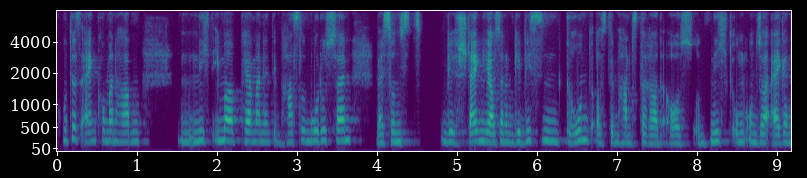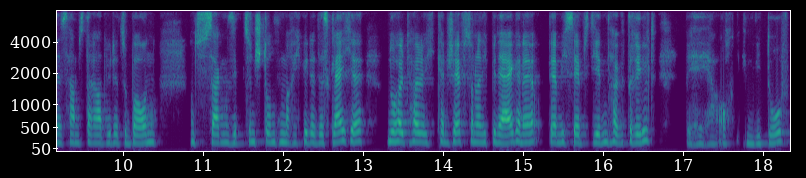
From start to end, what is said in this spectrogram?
gutes Einkommen haben nicht immer permanent im Hustle-Modus sein, weil sonst wir steigen ja aus einem gewissen Grund aus dem Hamsterrad aus und nicht um unser eigenes Hamsterrad wieder zu bauen und zu sagen, 17 Stunden mache ich wieder das Gleiche, nur halt halt ich kein Chef, sondern ich bin der eigene, der mich selbst jeden Tag drillt. Wäre ja auch irgendwie doof.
